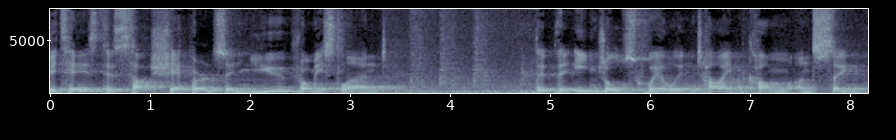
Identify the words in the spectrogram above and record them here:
It is to such shepherds in new promised land that the angels will in time come and sing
